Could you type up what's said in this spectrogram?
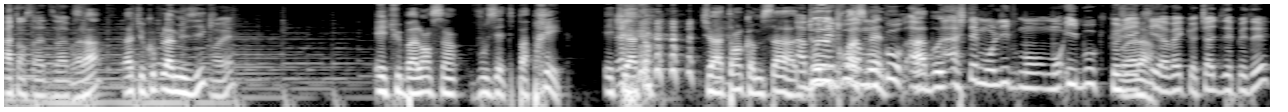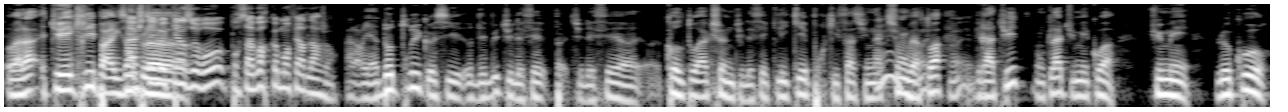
Attends, ça va, ça va. Voilà. Là, tu coupes la musique Ouais. Et tu balances un Vous êtes pas prêt. Et tu attends, tu attends comme ça deux, trois à semaines. mon cours. Achetez mon livre, mon, mon e-book que j'ai Voilà. écrit avec ChatGPT. Voilà. Tu écris par exemple. Achetez-le euh, 15 euros pour savoir comment faire de l'argent. Alors il y a d'autres trucs aussi. Au début, tu les fais, tu les fais euh, call to action, tu les fais cliquer pour qu'ils fassent une action Mmh, vers ouais, toi ouais. gratuite. Donc là, tu mets quoi? Tu mets le cours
